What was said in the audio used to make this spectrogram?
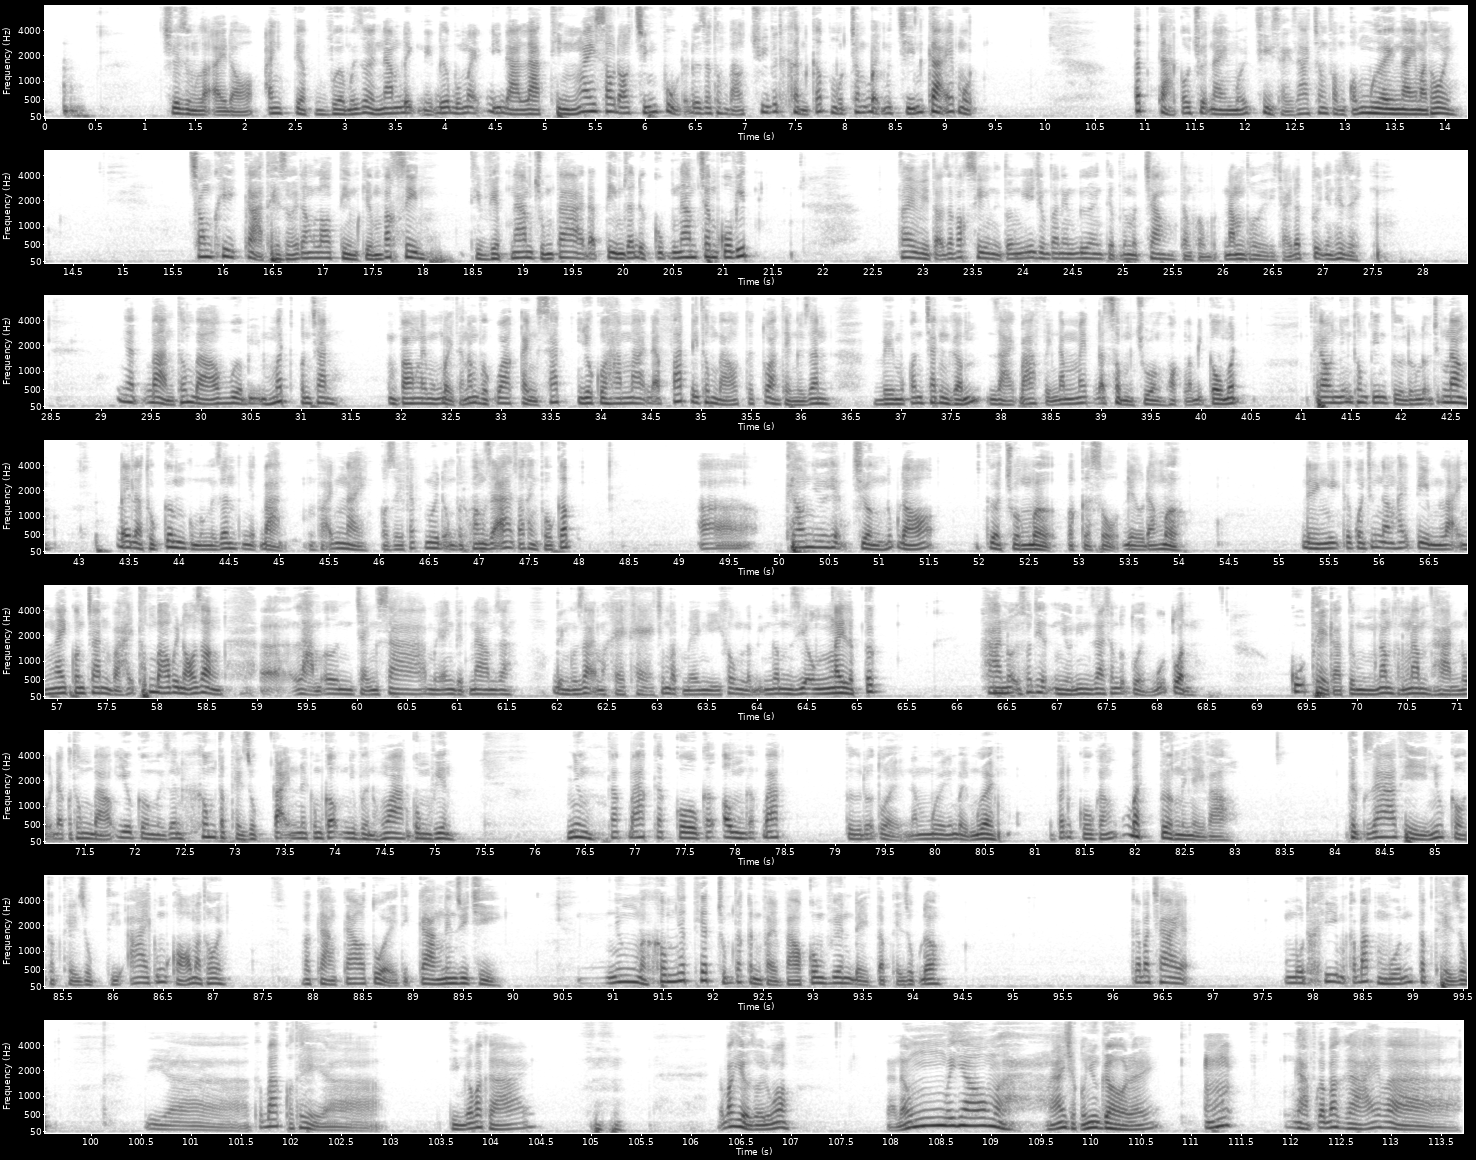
Chưa dừng lại ấy đó, anh Tiệp vừa mới rời Nam Định để đưa bố mẹ đi Đà Lạt thì ngay sau đó chính phủ đã đưa ra thông báo truy vết khẩn cấp 179 ca F1. Tất cả câu chuyện này mới chỉ xảy ra trong vòng có 10 ngày mà thôi. Trong khi cả thế giới đang lo tìm kiếm vaccine, thì Việt Nam chúng ta đã tìm ra được cụm nam châm Covid. Thay vì tạo ra vaccine thì tôi nghĩ chúng ta nên đưa anh Tiệp lên mặt trăng tầm khoảng một năm thôi thì trái đất tự nhiên hết dịch. Nhật Bản thông báo vừa bị mất con chăn. Vào ngày 7 tháng 5 vừa qua, cảnh sát Yokohama đã phát đi thông báo tới toàn thể người dân về một con chăn gấm dài 3,5 mét đã sổng chuồng hoặc là bị câu mất. Theo những thông tin từ lực lượng chức năng, đây là thú cưng của một người dân tại Nhật Bản và anh này có giấy phép nuôi động vật hoang dã do thành phố cấp. À, theo như hiện trường lúc đó, cửa chuồng mở và cửa sổ đều đang mở. Đề nghị cơ quan chức năng hãy tìm lại ngay con chăn và hãy thông báo với nó rằng uh, làm ơn tránh xa mấy anh Việt Nam ra. Đừng có dại mà khè khè trước mặt mấy anh ý không là bị ngâm rượu ngay lập tức. Hà Nội xuất hiện nhiều ninja trong độ tuổi ngũ tuần. Cụ thể là từ mùng 5 tháng 5, Hà Nội đã có thông báo yêu cầu người dân không tập thể dục tại nơi công cộng như vườn hoa, công viên. Nhưng các bác, các cô, các ông, các bác từ độ tuổi 50 đến 70 vẫn cố gắng bật tường để nhảy vào. Thực ra thì nhu cầu tập thể dục thì ai cũng có mà thôi. Và càng cao tuổi thì càng nên duy trì. Nhưng mà không nhất thiết chúng ta cần phải vào công viên để tập thể dục đâu. Các bác trai ạ, một khi mà các bác muốn tập thể dục thì à, các bác có thể à, tìm các bác gái. các bác hiểu rồi đúng không? Đàn ông với nhau mà ai chẳng có nhu cầu đấy. Ừ, gặp các bác gái và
